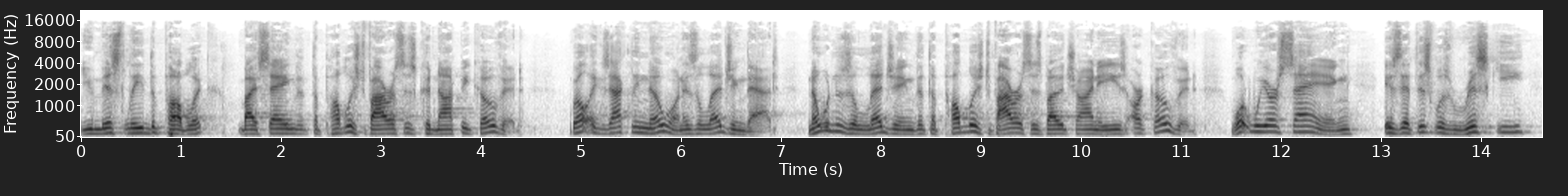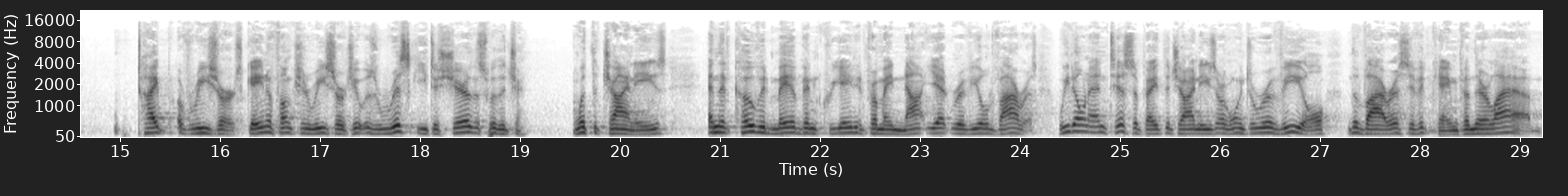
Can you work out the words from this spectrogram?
You mislead the public by saying that the published viruses could not be COVID. Well, exactly no one is alleging that. No one is alleging that the published viruses by the Chinese are COVID. What we are saying is that this was risky type of research, gain of function research. It was risky to share this with the, with the Chinese, and that COVID may have been created from a not yet revealed virus. We don't anticipate the Chinese are going to reveal the virus if it came from their lab.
